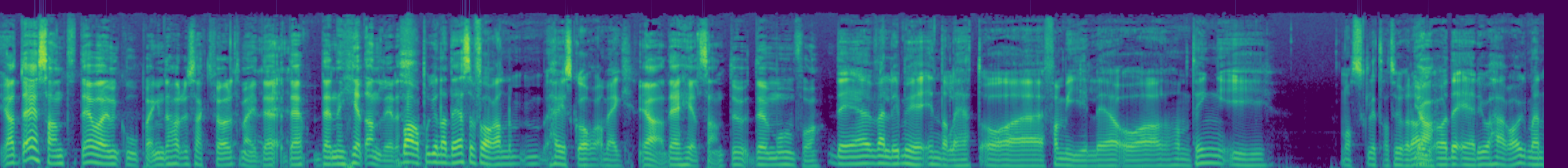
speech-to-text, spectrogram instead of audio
ja, det er sant. Det var en god poeng. Det har du sagt før til meg. Det, det, den er helt annerledes. Bare pga. det så får han høy score av meg. Ja, det er helt sant. Du, det må hun få. Det er veldig mye inderlighet og eh, familie og sånne ting i norsk litteratur i dag, Ja. og det er det jo her òg, men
